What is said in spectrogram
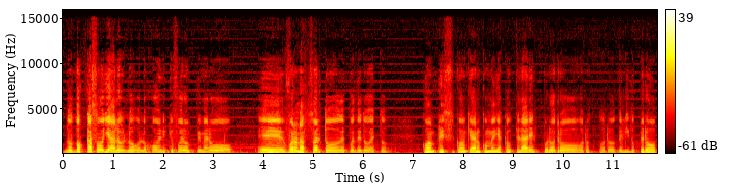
los dos casos ya, lo- lo- los jóvenes que fueron primero, eh, fueron absueltos después de todo esto, con, con quedaron con medidas cautelares por otros otros otros delitos, pero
